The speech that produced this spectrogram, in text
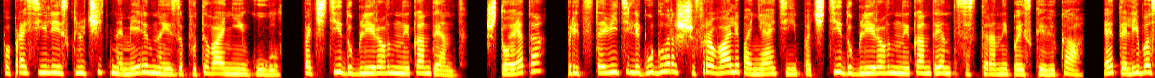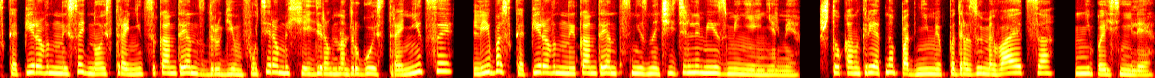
попросили исключить намеренное запутывание Google, почти дублированный контент. Что это? Представители Google расшифровали понятие «почти дублированный контент» со стороны поисковика. Это либо скопированный с одной страницы контент с другим футером и хедером на другой странице, либо скопированный контент с незначительными изменениями. Что конкретно под ними подразумевается, не пояснили.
